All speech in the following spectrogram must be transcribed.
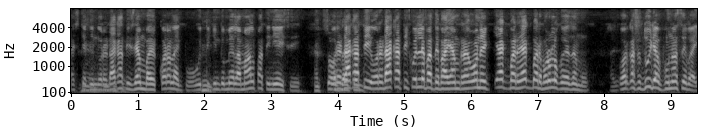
আজকে কিন্তু ওরা ডাকাতি জ্যাম্বাই করা লাগবো। ওই কিন্তু মেলা মাল পাতি নিয়ে আইছে। ওরে ডাকাতি ওরে ডাকাতি করলে পাতে ভাই আমরা অনেক একবার একবার বড় লোক হয়ে যাব। ওর কাছে দুইটা ফোন আছে ভাই।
